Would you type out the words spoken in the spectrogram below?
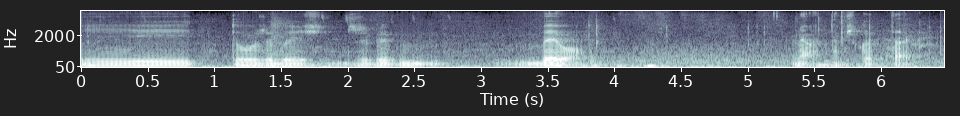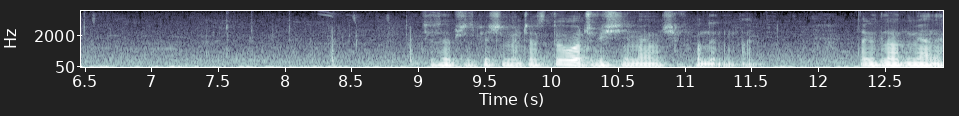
i tu, żeby, żeby było. No, na przykład tak. Czy sobie przyspieszymy czas? Tu oczywiście nie mają się wchody, no tak. Tak dla odmiany.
